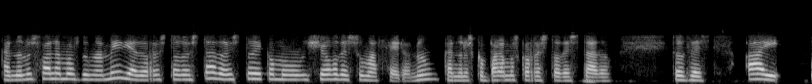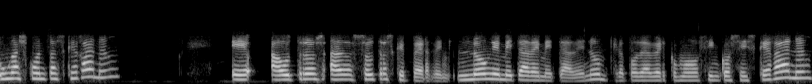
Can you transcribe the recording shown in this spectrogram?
cando nos falamos dunha media do resto do Estado, isto é como un xogo de suma cero, non? Cando nos comparamos co resto do Estado. entonces hai unhas cuantas que ganan e a outros, as outras que perden. Non é metade e metade, non? Pero pode haber como cinco ou seis que ganan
